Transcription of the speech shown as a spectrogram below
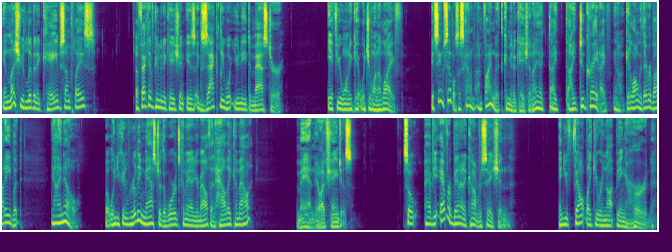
unless you live in a cave someplace, effective communication is exactly what you need to master if you want to get what you want in life. It seems simple. So it's kind of I'm fine with communication. I I I do great. I you know get along with everybody, but yeah, I know. But when you can really master the words coming out of your mouth and how they come out, man, your life changes. So, have you ever been in a conversation and you felt like you were not being heard.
